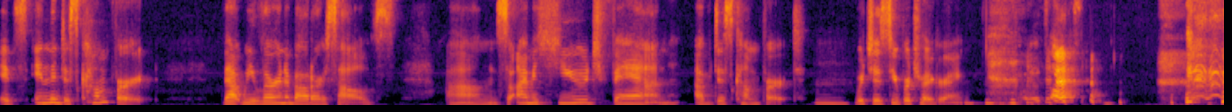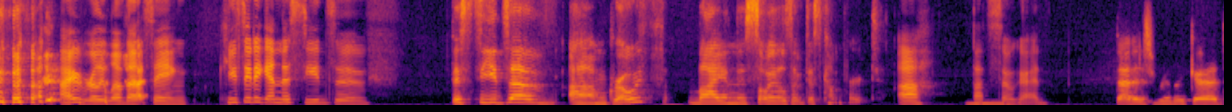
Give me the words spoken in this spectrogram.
it's in the discomfort that we learn about ourselves um, so i'm a huge fan of discomfort mm. which is super triggering it's awesome. I really love that saying. Can you say it again? The seeds of the seeds of um, growth lie in the soils of discomfort. Ah, that's mm. so good. That is really good.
